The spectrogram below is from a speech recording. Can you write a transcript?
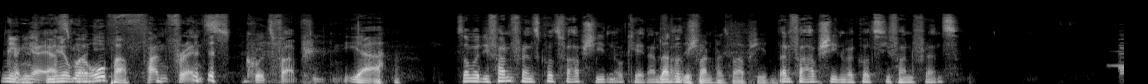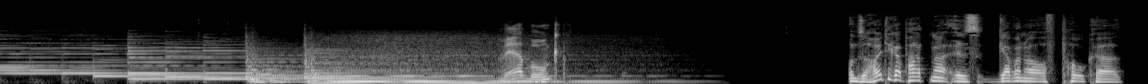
Nee, können wir ja um erstmal Europa. die Fun Friends kurz verabschieden. Ja, Sollen wir die Fun Friends kurz verabschieden? Okay, dann lass uns die verabschieden, Funfans verabschieden. dann verabschieden wir kurz die Fun Friends. Werbung. Unser heutiger Partner ist Governor of Poker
